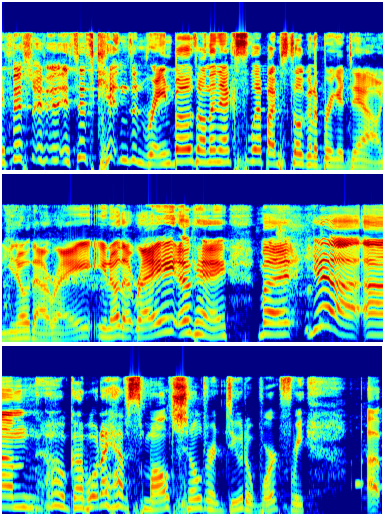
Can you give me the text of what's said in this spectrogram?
If this if it says kittens and rainbows on the next slip, I'm still gonna bring it down. You know that, right? You know that, right? Okay. But yeah, um, oh god, what would I have small children do to work for me? Uh,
